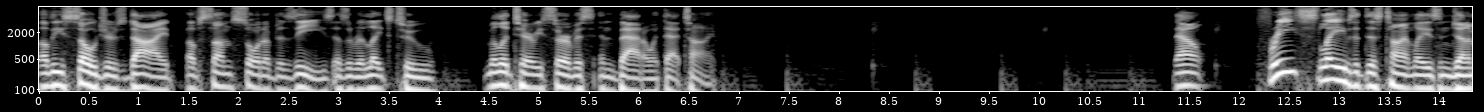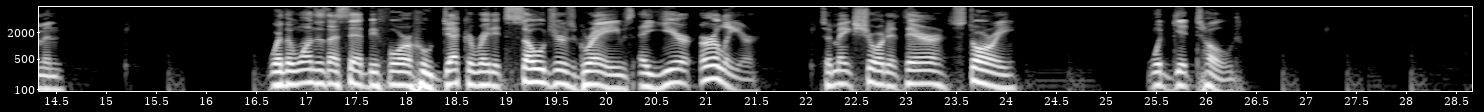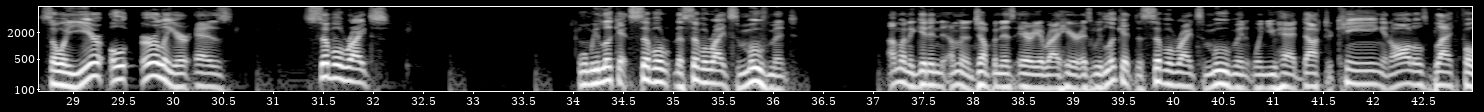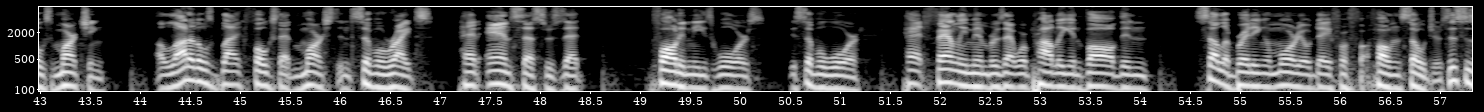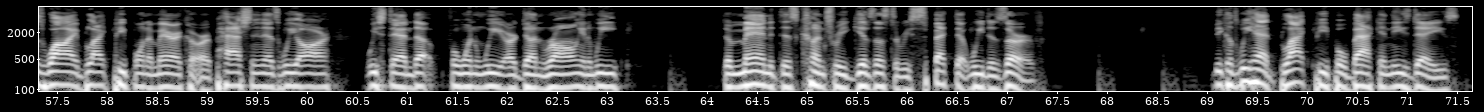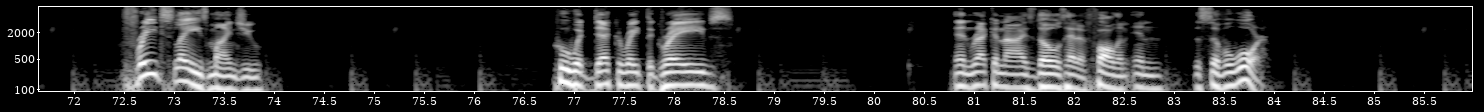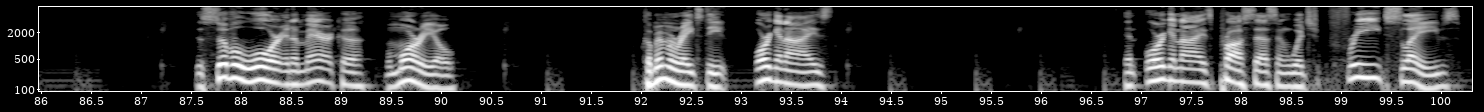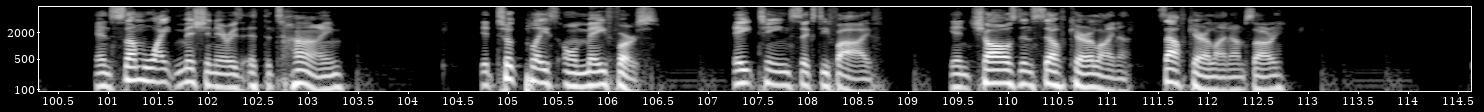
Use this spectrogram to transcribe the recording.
of these soldiers died of some sort of disease as it relates to military service and battle at that time. Now, free slaves at this time, ladies and gentlemen, were the ones, as I said before, who decorated soldiers' graves a year earlier to make sure that their story would get told. So a year earlier, as civil rights, when we look at civil the civil rights movement, I'm going to get in. I'm going to jump in this area right here as we look at the civil rights movement. When you had Dr. King and all those black folks marching, a lot of those black folks that marched in civil rights had ancestors that fought in these wars, the Civil War, had family members that were probably involved in celebrating Memorial Day for f- fallen soldiers. This is why black people in America are passionate as we are. We stand up for when we are done wrong and we demand that this country gives us the respect that we deserve. Because we had black people back in these days, freed slaves, mind you, who would decorate the graves and recognize those that had fallen in the Civil War. The Civil War in America Memorial commemorates the organized an organized process in which freed slaves and some white missionaries at the time it took place on May 1st, 1865 in Charleston, South Carolina. South Carolina, I'm sorry.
